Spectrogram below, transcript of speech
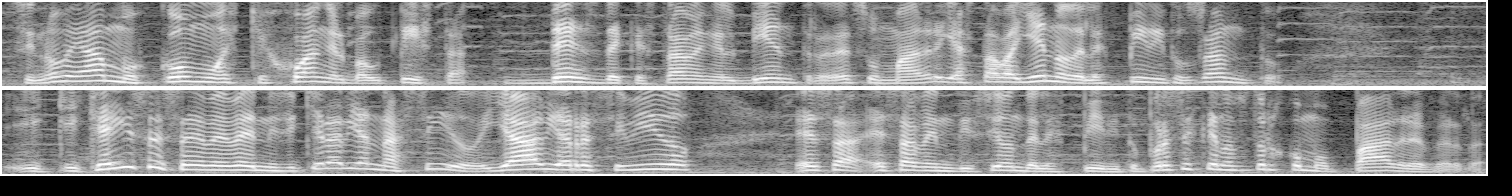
Si no veamos cómo es que Juan el Bautista, desde que estaba en el vientre de su madre, ya estaba lleno del Espíritu Santo. ¿Y, qué hizo ese bebé? Ni siquiera había nacido y ya había recibido esa, esa bendición del Espíritu. Por eso es que nosotros como padres, ¿verdad?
